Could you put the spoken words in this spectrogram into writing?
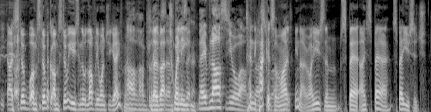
I still, I'm still, I'm still using the lovely ones you gave me. Oh, I'm They're pleased. about I'm 20, pleased. They've lasted you a while. 20 packets you of them. I, you know, I use them spare, I spare, spare usage.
